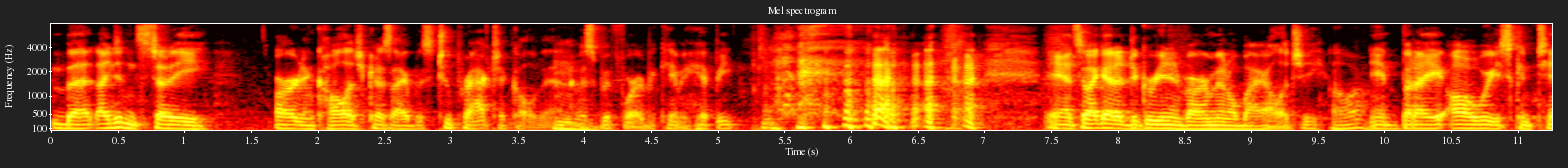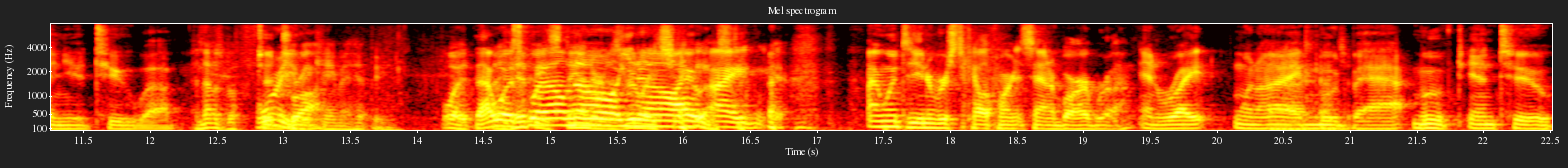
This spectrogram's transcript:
But I didn't study art in college because I was too practical then. It was before I became a hippie. and so I got a degree in environmental biology. Oh, wow. And, but I always continued to. Uh, and that was before you became a hippie. Boy, That was well, no, you really know, I, changed. I I went to the University of California at Santa Barbara, and right when I Ah, gotcha. moved back, moved into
